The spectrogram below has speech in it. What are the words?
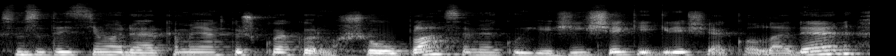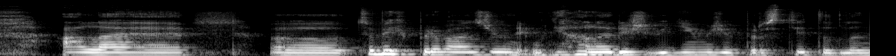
Jsem se teď s těma dárkami nějak trošku jako rošoupla, jsem jako Ježíšek, i když jako leden, ale uh, co bych pro vás že neudělala, když vidím, že prostě tohle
